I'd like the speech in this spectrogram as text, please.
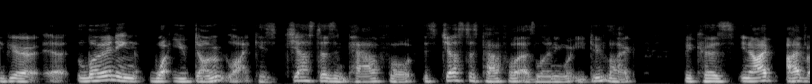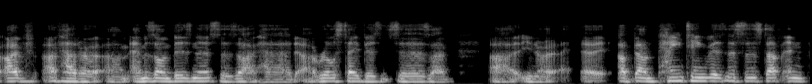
if you're uh, learning what you don't like is just as powerful it's just as powerful as learning what you do like because you know I've I've I've I've had a um, Amazon businesses, I've had uh, real estate businesses, I've uh, you know uh, I've done painting businesses and stuff, and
